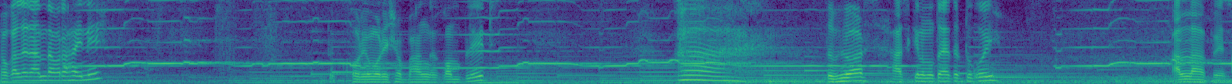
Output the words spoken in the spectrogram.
সকালে রান্না বাড়া হয়নি? খড়ি মড়ি সব ভাঙ্গা কমপ্লিট তো ভিউয়ার্স আজকের মতো এতটুকুই। আল্লাহ হাফেজ।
